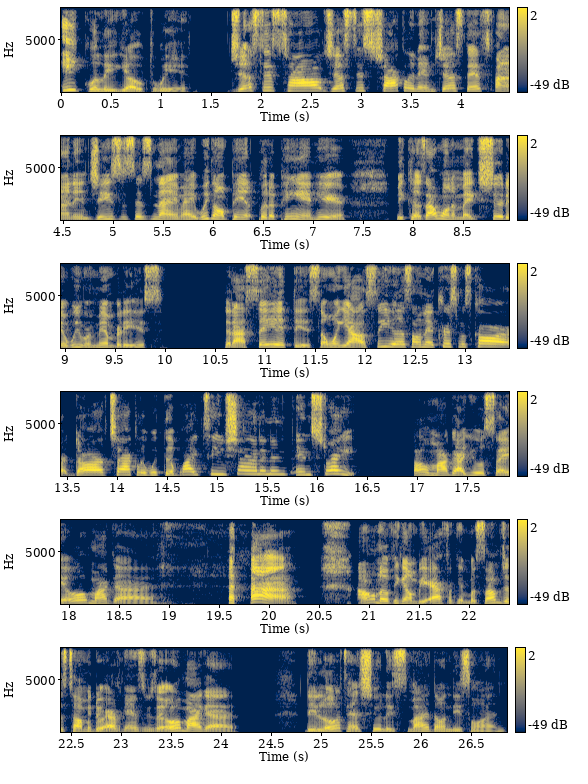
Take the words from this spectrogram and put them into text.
equally yoked with. Just as tall, just as chocolate, and just as fine in Jesus' name. Hey, we're going to put a pin here because I want to make sure that we remember this. That I said this. So when y'all see us on that Christmas card, dark chocolate with the white teeth shining and, and straight, oh my God, you'll say, oh my God. I don't know if he gonna be African, but some just told me to do African and say, oh my God. The Lord has surely smiled on this one.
